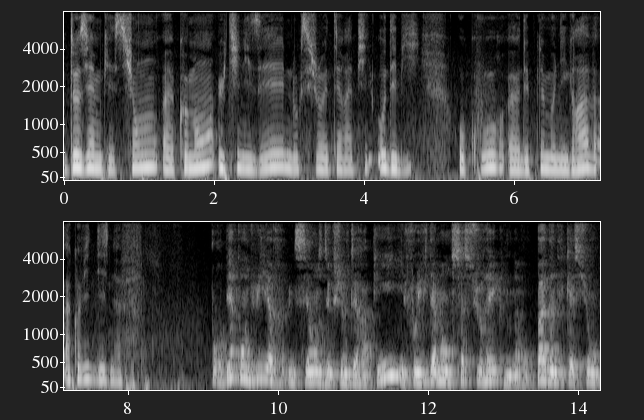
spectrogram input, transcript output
Deuxième question, euh, comment utiliser l'oxygénothérapie haut débit au cours euh, des pneumonies graves à Covid-19 pour bien conduire une séance d'oxygénothérapie, il faut évidemment s'assurer que nous n'avons pas d'indication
